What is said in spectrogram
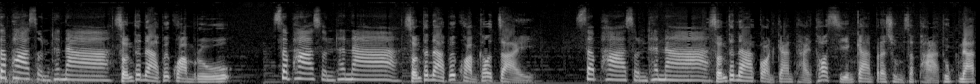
สภาสนทนา สนทนาเพื่อความรู้ สภาสนทนา สนทนาเพื่อความเข้าใจ สภาสนทนา สนทนาก่อนการถ่ายทอดเสียงการประชุมสภาทุกนัด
